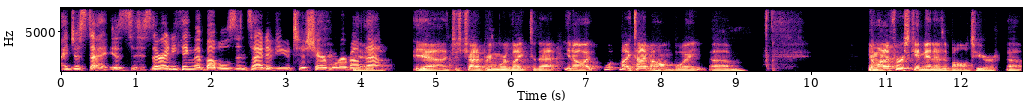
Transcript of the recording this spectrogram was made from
I just, uh, is, is there anything that bubbles inside of you to share more about yeah. that? Yeah, just try to bring more light to that. You know, at my time at Homeboy, um, you know, when I first came in as a volunteer, uh,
